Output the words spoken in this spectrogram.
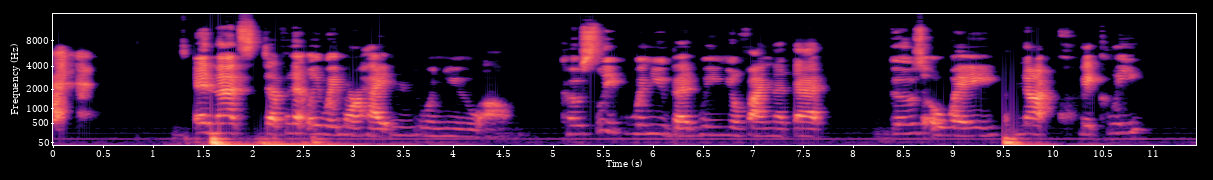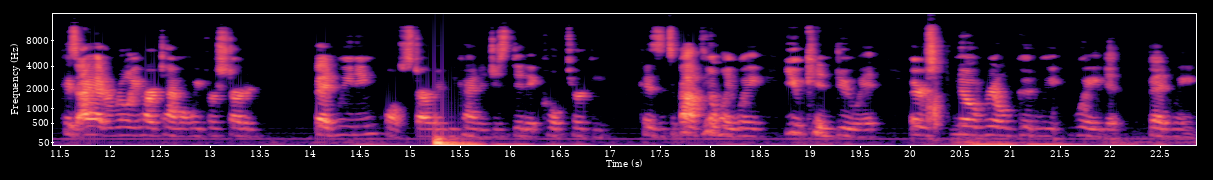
and that's definitely way more heightened when you um, co-sleep. When you bedwean, you'll find that that goes away not quickly because I had a really hard time when we first started bedweaning. Well, started we kind of just did it cold turkey because it's about the only way you can do it. There's no real good way to bedwean,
